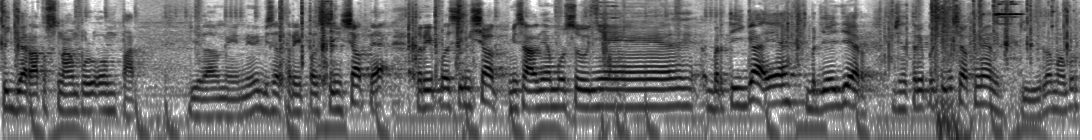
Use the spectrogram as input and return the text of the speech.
364 Gila men, ini bisa triple sing shot ya. Triple sing shot. Misalnya musuhnya bertiga ya Berjejer. Bisa triple sing shot men. Gila mah bro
